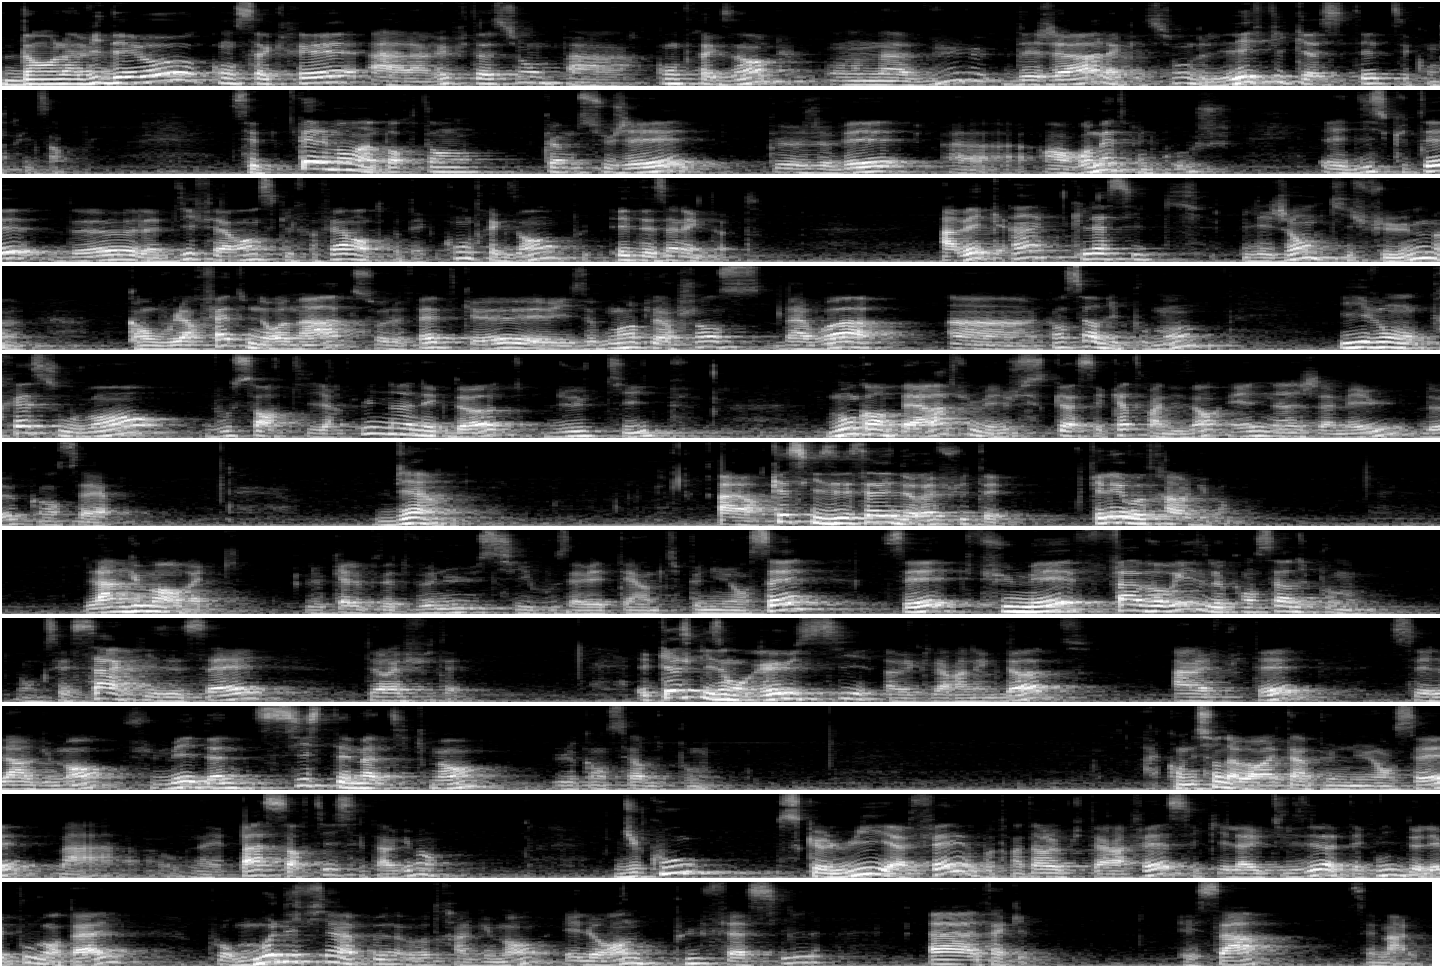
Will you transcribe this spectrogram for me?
Dans la vidéo consacrée à la réfutation par contre-exemple, on a vu déjà la question de l'efficacité de ces contre-exemples. C'est tellement important comme sujet que je vais euh, en remettre une couche et discuter de la différence qu'il faut faire entre des contre-exemples et des anecdotes. Avec un classique, les gens qui fument, quand vous leur faites une remarque sur le fait qu'ils augmentent leur chance d'avoir un cancer du poumon, ils vont très souvent vous sortir une anecdote du type « Mon grand-père a fumé jusqu'à ses 90 ans et n'a jamais eu de cancer. » Bien. Alors, qu'est-ce qu'ils essayent de réfuter? Quel est votre argument? L'argument avec lequel vous êtes venu, si vous avez été un petit peu nuancé, c'est « fumer favorise le cancer du poumon ». Donc c'est ça qu'ils essayent de réfuter. Et qu'est-ce qu'ils ont réussi avec leur anecdote à réfuter? C'est l'argument « fumer donne systématiquement le cancer du poumon ». À condition d'avoir été un peu nuancé, bah, vous n'avez pas sorti cet argument. Du coup, ce que lui a fait, votre interlocuteur a fait, c'est qu'il a utilisé la technique de l'épouvantail pour modifier un peu votre argument et le rendre plus facile à attaquer. Et ça, c'est mal.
